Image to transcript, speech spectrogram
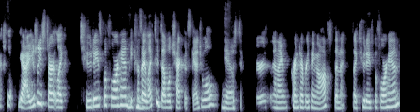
actually, yeah. I usually start like two days beforehand because mm-hmm. I like to double check the schedule. Yeah. Just and I print everything off the night, like two days beforehand.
